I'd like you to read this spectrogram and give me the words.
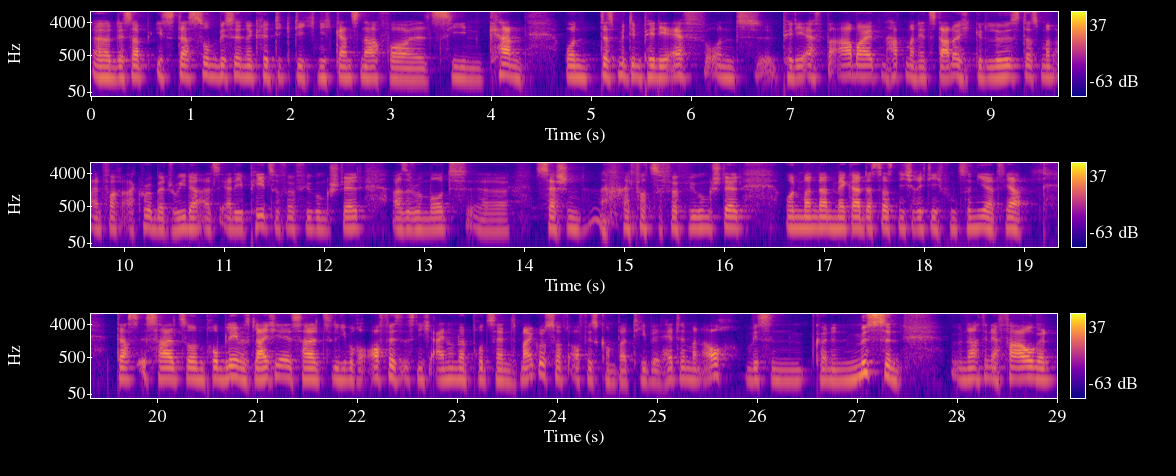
Äh, deshalb ist das so ein bisschen eine Kritik, die ich nicht ganz nachvollziehen kann. Und das mit dem PDF und PDF bearbeiten hat man jetzt dadurch gelöst, dass man einfach Acrobat Reader als RDP zur Verfügung stellt, also Remote äh, Session einfach zur Verfügung stellt und man dann meckert, dass das nicht richtig funktioniert. Ja, das ist halt so ein Problem. Das gleiche ist halt, LibreOffice ist nicht 100% Microsoft Office kompatibel. Hätte man auch wissen können müssen nach den Erfahrungen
